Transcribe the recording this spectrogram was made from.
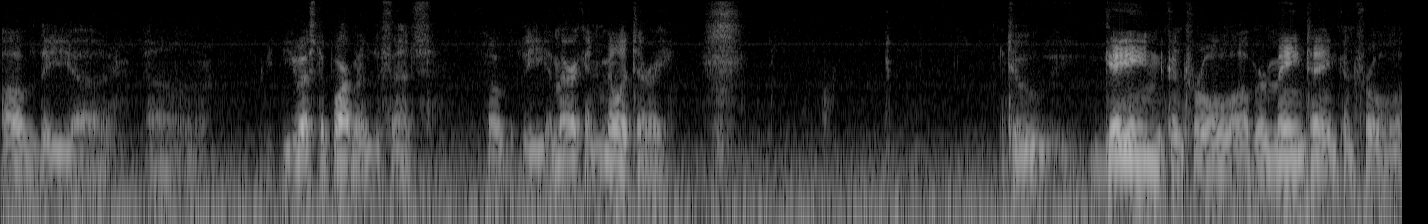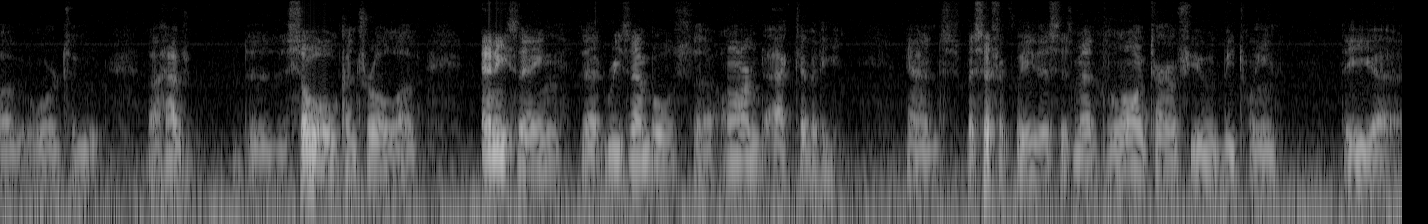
of the uh, uh, U.S. Department of Defense, of the American military, to gain control of or maintain control of or to uh, have the, the, sole control of anything that resembles uh, armed activity. And specifically, this has meant the long term feud between the uh,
